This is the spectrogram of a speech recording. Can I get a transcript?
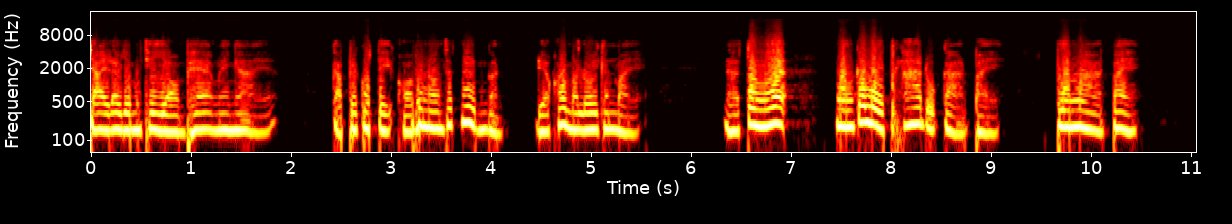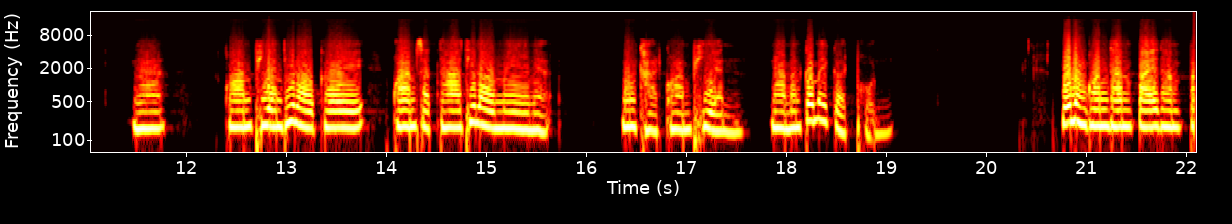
ใจเราจะบางทียอมแพ้ง่ายๆกลับไปกุฏิขอไปนอนสักนิดก่อน เดี๋ยวค่อยมาลุยกันใหม่นะตรงเนี้ยมันก็เลยพลาดโอกาสไป ประมาทไปนะความเพียรที่เราเคยความศรัทธาที่เรามีเนี่ย มันขาดความเพียรนะมันก็ไม่เกิดผลหรือบางคนทำไปทำไป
